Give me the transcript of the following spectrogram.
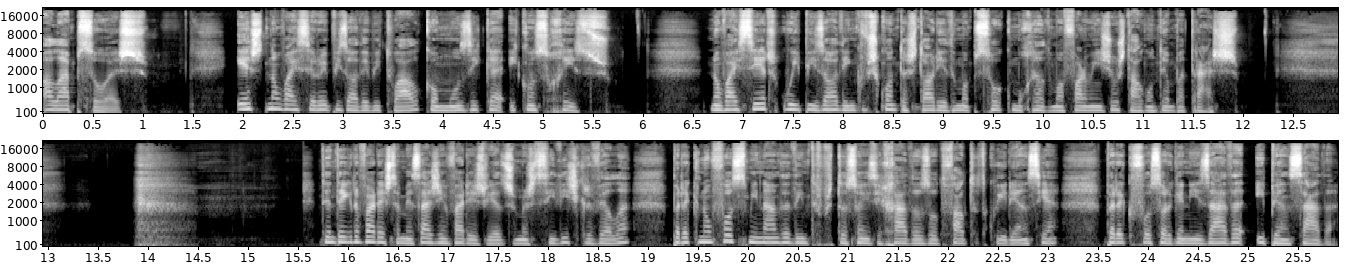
Olá, pessoas. Este não vai ser o episódio habitual com música e com sorrisos. Não vai ser o episódio em que vos conto a história de uma pessoa que morreu de uma forma injusta algum tempo atrás. Tentei gravar esta mensagem várias vezes, mas decidi escrevê-la para que não fosse minada de interpretações erradas ou de falta de coerência, para que fosse organizada e pensada,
